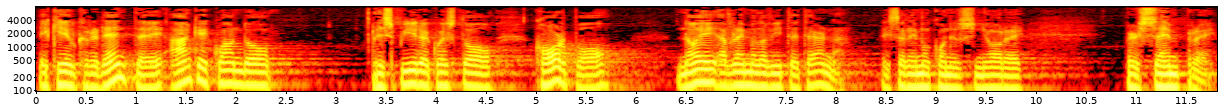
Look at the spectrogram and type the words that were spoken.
è che il credente, anche quando respira questo corpo, noi avremo la vita eterna e saremo con il Signore per sempre.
